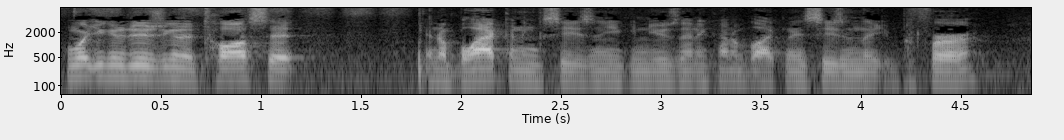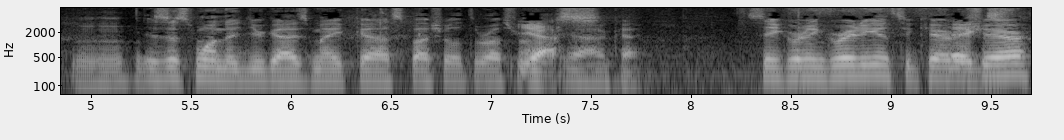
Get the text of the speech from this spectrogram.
And what you're going to do is you're going to toss it in a blackening season. You can use any kind of blackening season that you prefer. Is this one that you guys make uh, special at the restaurant? Yes. Yeah. Okay. Secret ingredients you care to share?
